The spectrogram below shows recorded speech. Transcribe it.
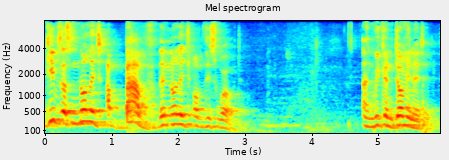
gives us knowledge above the knowledge of this world. And we can dominate it.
